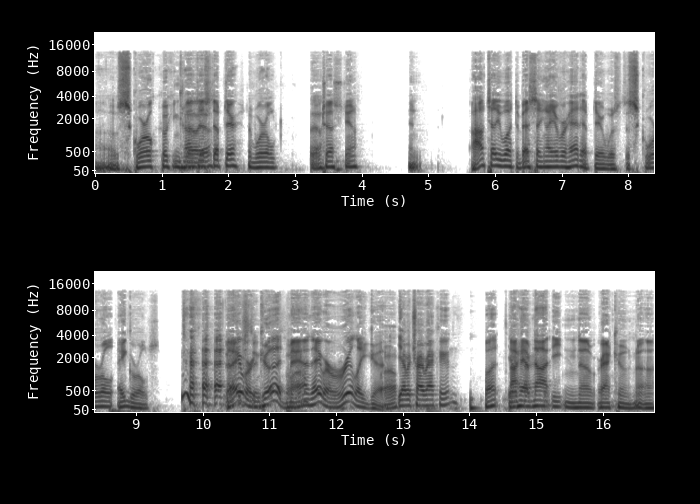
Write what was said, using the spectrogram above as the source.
uh, squirrel cooking Oh, contest yeah? up there, the world contest, Yeah. test, you know. And I'll tell you what, the best thing I ever had up there was the squirrel egg rolls. they were Interesting. good, man. Wow. They were really good. Wow. You ever try raccoon? But I have try not eaten uh, raccoon. Uh,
